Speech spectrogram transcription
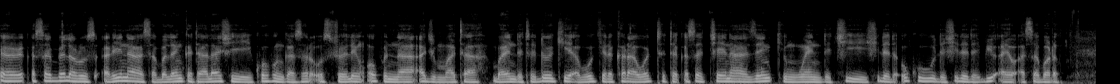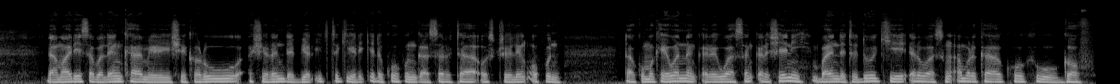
'yar ƙasar belarus arena sabalenka ta lashe kofin gasar australian open na ajin mata bayan da ta doke abokiyar karawarta ta ƙasar china zenkin wen da ci 6 da 3 da 6 da 2 a yau asabar. Dama dai sabalenka mai shekaru 25 ita take riƙe da kofin gasar ta australian open. Ta kuma kai wannan wasan ƙarshe ne bayan da ta doke 'yar wasan amurka coco golf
